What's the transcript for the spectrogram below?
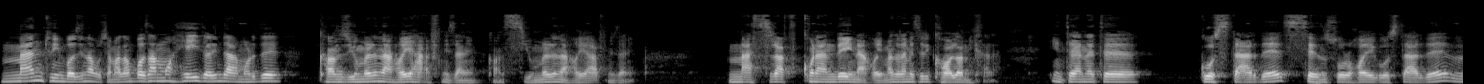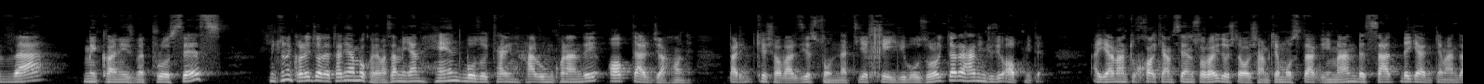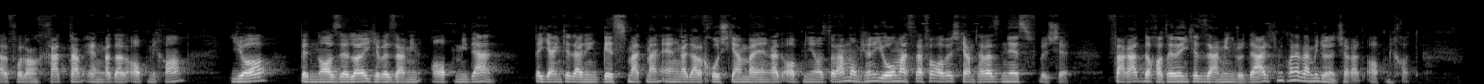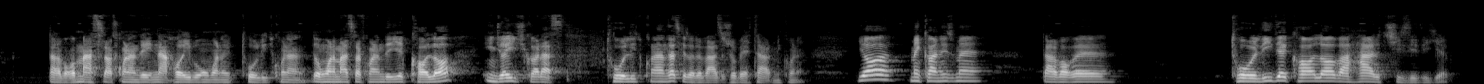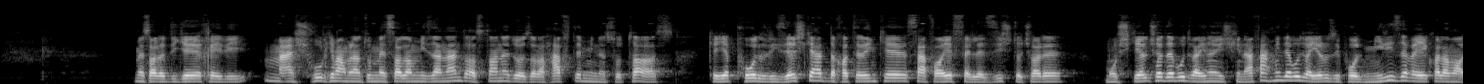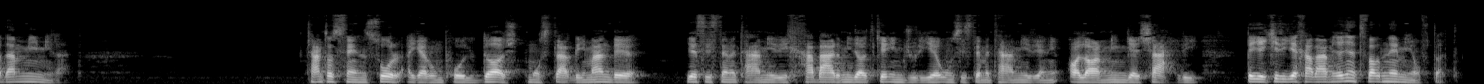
من تو این بازی نباشم. الان بازم ما هی داریم در مورد consumer نهایی حرف می‌زنیم. consumer نهایی حرف می‌زنیم. مصرف کننده نهایی. من دارم یه سری کالا می‌خرم. اینترنت گسترده سنسورهای گسترده و مکانیزم process می‌تونه کار جالبتری هم بکنه. مثلا میگن هند بزرگترین حروم کننده آب در جهانه. برای کشاورزی سنتی خیلی بزرگ داره همینجوری آب میده. اگر من تو خاکم سنسورهایی داشته باشم که مستقیما به صد بگن که من در فلان خطم انقدر آب می‌خوام یا به نازلایی که به زمین آب میدن بگن که در این قسمت من انقدر خشکم و انقدر آب نیاز دارم ممکنه یهو مصرف آبش کمتر از نصف بشه. فقط به خاطر اینکه زمین رو درک می‌کنه و می‌دونه چقدر آب می‌خواد. در واقع مصرف کننده نهایی به عنوان تولید کننده به عنوان مصرف کننده یک کالا اینجا هیچ کار است. تولید کننده است که داره وضعش رو بهتر می‌کنه. یا مکانیزم در واقع تولید کالا و هر چیزی دیگه. مثال دیگه خیلی مشهور که معمولا تو مثالا می‌زنن داستان 2007 مینسوتاست که یه پل ریزش کرد به خاطر اینکه صفای فلزیش دچار مشکل شده بود و اینو هیچکی نفهمیده بود و یه روزی پل میریزه و یه کلم آدم میمیرن چند تا سنسور اگر اون پل داشت مستقیما به یه سیستم تعمیری خبر می‌داد که اینجوریه اون سیستم تعمیر یعنی آلارمینگ شهری به یکی دیگه خبر می‌داد این اتفاق نمیافتاد.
